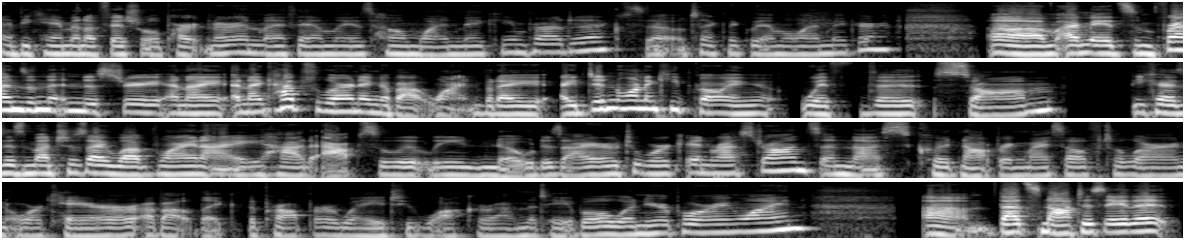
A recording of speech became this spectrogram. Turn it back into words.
I became an official partner in my family's home winemaking project. So technically, I'm a winemaker. Um, I made some friends in the industry, and I and I kept learning about wine. But I I didn't want to keep going with the som because as much as I loved wine, I had absolutely no desire to work in restaurants, and thus could not bring myself to learn or care about like the proper way to walk around the table when you're pouring wine. Um, that's not to say that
